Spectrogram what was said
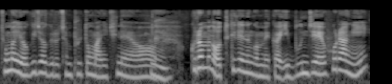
정말 여기저기로 참 불똥 많이 튀네요. 네. 그러면 어떻게 되는 겁니까? 이 문제의 호랑이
